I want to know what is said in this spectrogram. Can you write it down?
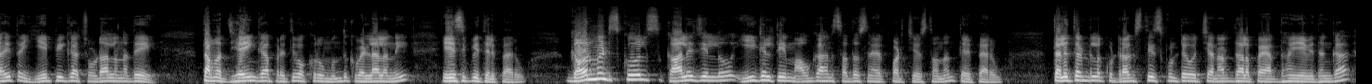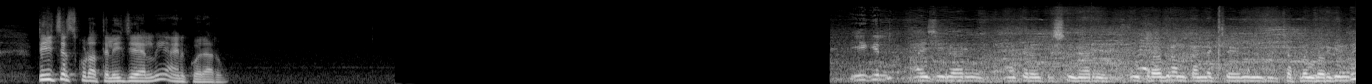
రహిత ఏపీగా చూడాలన్నదే తమ ధ్యేయంగా ప్రతి ఒక్కరూ ముందుకు వెళ్ళాలని ఏసీపీ తెలిపారు. గవర్నమెంట్ స్కూల్స్ కాలేజీల్లో ఈగల్ టీం అవగాహన సదస్సును ఏర్పాటు చేస్తోందని తెలిపారు. తల్లిదండ్రులకు డ్రగ్స్ తీసుకుంటే వచ్చే అనర్థాలపై అర్థమయ్యే విధంగా టీచర్స్ కూడా తెలియజేయాలని ఆయన కోరారు. ఈగిల్ ఐజీ గారు ఆకరావు కృష్ణ గారు ఈ ప్రోగ్రాం కండక్ట్ చేయమని చెప్పడం జరిగింది.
